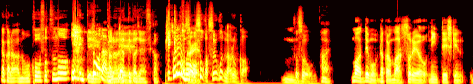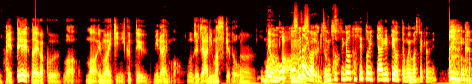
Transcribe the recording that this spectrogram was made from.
だから、あの、高卒の検定いやそうなんかですよらやってたじゃないですか。結局そうそれもそうか、そういうことになるんか。うんそうそはい。まあでも、だからまあそれを認定試験受けて、大学はまあ MIT に行くっていう未来も全然ありますけど、う。うん。でも高校ぐらいは普通に卒業させといてあげてよって思いましたけどね。うんなんか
